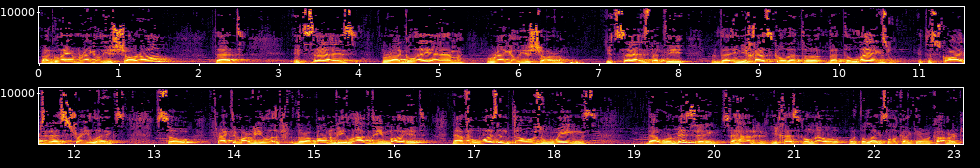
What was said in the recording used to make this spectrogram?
Ragleim Regel Yeshara, that it says, V'Ragleim Regel Yeshara. It says that the, the in Yecheskel that the that the legs it describes it as straight legs. So Frektimar the Rabban Vilavdi Mayit. Now, if it wasn't those wings that were missing, so how did Yecheskel know what the legs look like? They were covered.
